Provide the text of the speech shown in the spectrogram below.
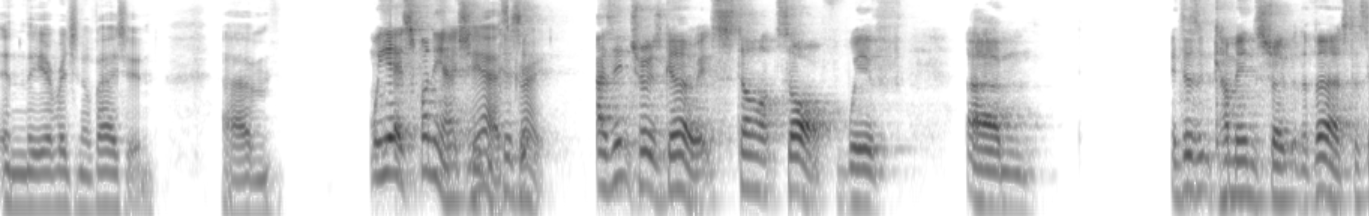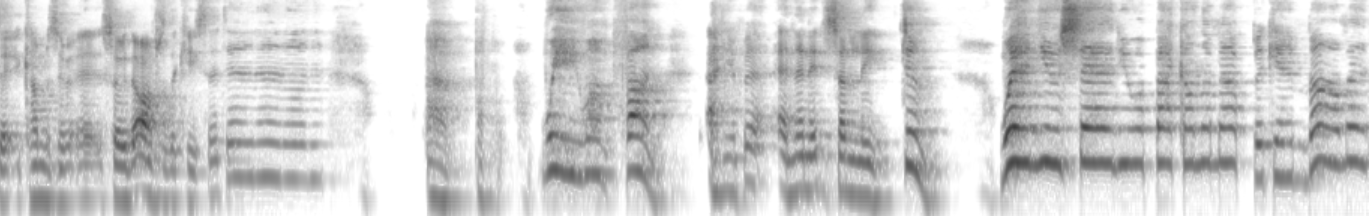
in the original version. Um, well, yeah, it's funny actually. Yeah, it's great. It, as intros go, it starts off with. Um, it doesn't come in straight with the verse, does it? It comes in, uh, so after the key says, uh, "We want fun," and you and then it suddenly, Doom, when you said you were back on the map again, mama.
